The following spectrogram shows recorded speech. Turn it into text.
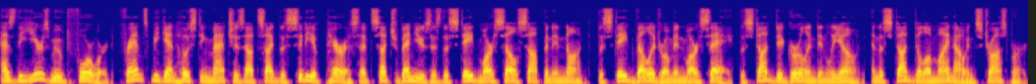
As the years moved forward, France began hosting matches outside the city of Paris at such venues as the Stade Marcel Saupin in Nantes, the Stade Vélodrome in Marseille, the Stade de Gerland in Lyon, and the Stade de la Meinau in Strasbourg.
